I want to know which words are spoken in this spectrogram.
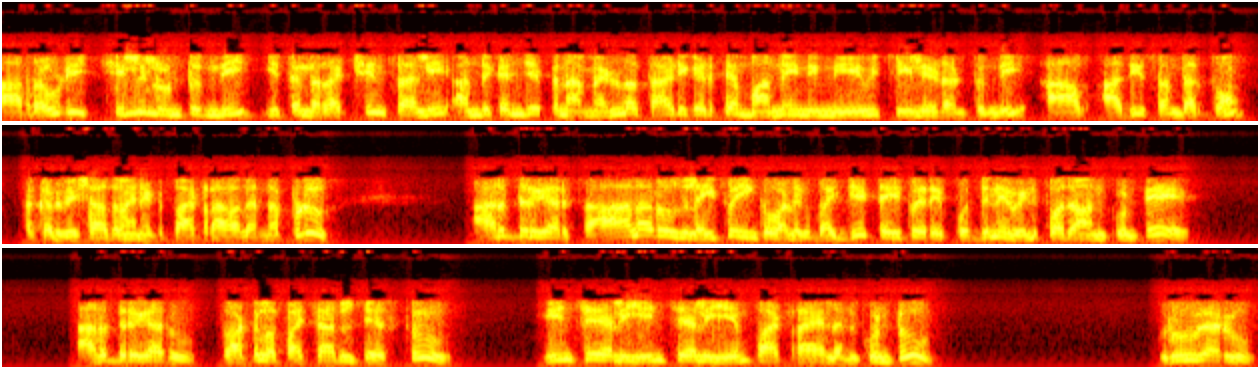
ఆ రౌడీ చెల్లెలు ఉంటుంది ఇతను రక్షించాలి. అందుకని చెప్పి నా మెడలో తాడి కడితే మా అన్నయ్య నిన్ను ఏమి చేయలేడు అంటుంది ఆ అది సందర్భం. అక్కడ విషాదమైన పాట రావాలన్నప్పుడు ఆరుద్ర గారు చాలా రోజులు అయిపోయి ఇంకా వాళ్ళకి బడ్జెట్ అయిపోయి రేపు పొద్దునే వెళ్ళిపోదాం అనుకుంటే ఆరుద్ర గారు తోటలో పచారులు చేస్తూ ఏం చేయాలి ఏం చేయాలి ఏం పాట రాయాలనుకుంటూ గురువు గారు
